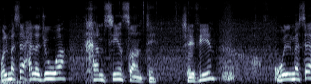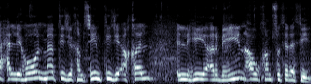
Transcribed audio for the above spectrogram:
والمساحة لجوا 50 سم شايفين؟ والمساحة اللي هون ما بتيجي 50 بتيجي أقل اللي هي 40 أو 35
